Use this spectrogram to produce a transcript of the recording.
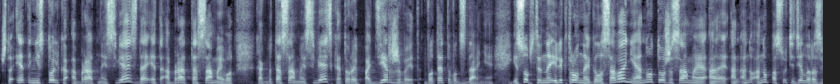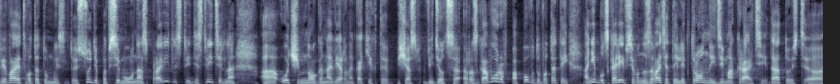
что это не столько обратная связь, да, это обрат, та самая вот, как бы та самая связь, которая поддерживает вот это вот здание. И, собственно, электронное голосование, оно то же самое, а, а, оно, оно, по сути дела, развивает вот эту мысль. То есть, судя по всему, у нас в правительстве действительно а, очень много, наверное, каких-то сейчас ведется разговоров по поводу вот этой, они будут, скорее всего, называть это электронной демократией, да, то есть э,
